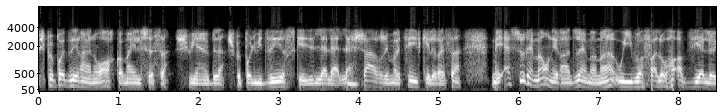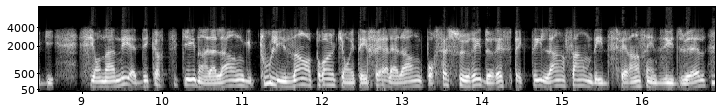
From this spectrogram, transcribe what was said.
Je peux pas dire à un noir comment il se sent. Je suis un blanc. Je peux pas lui dire ce que la, la, la charge émotive qu'il ressent. Mais assurément, on est rendu à un moment où il va falloir dialoguer. Si on en est à décortiquer dans la langue tous les emprunts qui ont été faits à la langue pour s'assurer de respecter l'ensemble des différences individuelles, mm.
